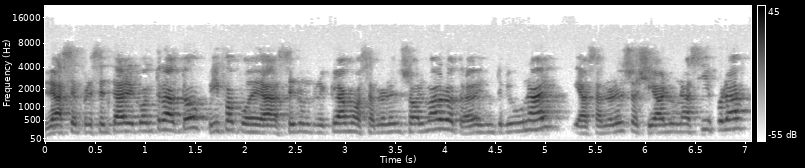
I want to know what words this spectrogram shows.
le hace presentar el contrato, FIFA puede hacer un reclamo a San Lorenzo Almagro a través de un tribunal y a San Lorenzo llegarle una cifra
